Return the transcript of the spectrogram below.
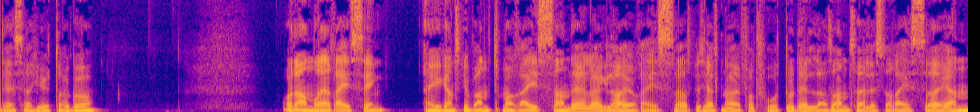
det ser ikke ut til å gå. Og det andre er reising. Jeg er ganske vant med å reise en del, og jeg er glad i å reise, spesielt når jeg har fått fotodiller og sånn, så jeg har lyst til å reise igjen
